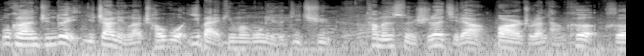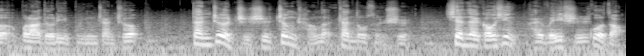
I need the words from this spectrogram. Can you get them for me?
乌克兰军队已占领了超过一百平方公里的地区，他们损失了几辆豹二主战坦克和布拉德利步兵战车，但这只是正常的战斗损失，现在高兴还为时过早。”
